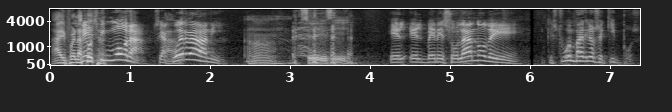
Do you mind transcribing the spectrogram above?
ahí fue la cosa. Melvin Mora, ¿se Ah. acuerda, Dani? Sí, sí. El, el venezolano de. que estuvo en varios equipos.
